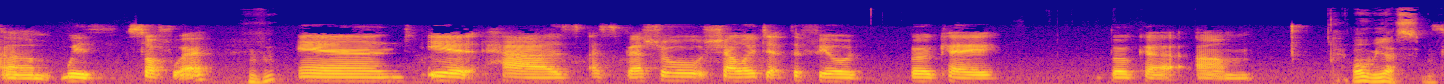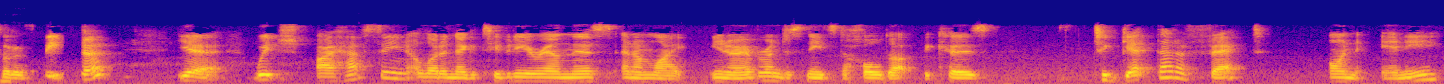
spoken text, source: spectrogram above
um, with software. Mhm. And it has a special shallow depth of field bokeh um, Oh yes. sort of feature. Yeah, which I have seen a lot of negativity around this, and I'm like, you know, everyone just needs to hold up because to get that effect on any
